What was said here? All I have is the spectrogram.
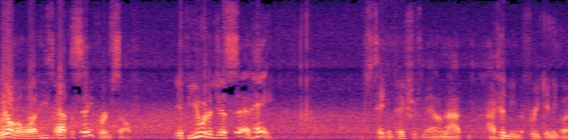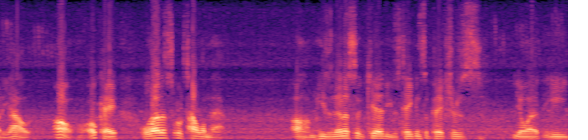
We don't know what he's got to say for himself. If you would have just said, hey, I'm just taking pictures, man. I'm not, I didn't mean to freak anybody out. Oh, okay. Well, let us go tell him that. Um, he's an innocent kid. He was taking some pictures. You know what? He,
